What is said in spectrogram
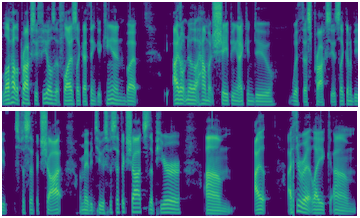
love how the proxy feels. It flies like I think it can, but I don't know how much shaping I can do with this proxy. It's like going to be specific shot or maybe two specific shots. The pure, um, I I threw it like um,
